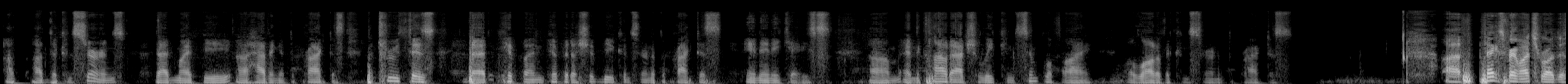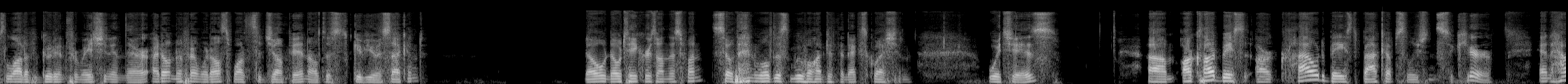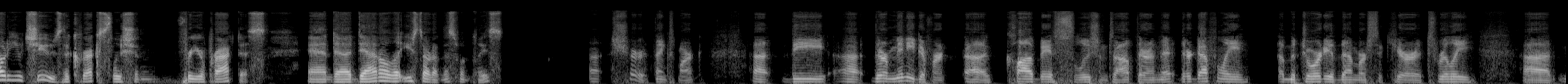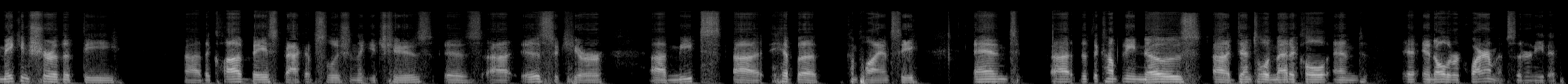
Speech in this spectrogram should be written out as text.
uh, uh, the concerns that might be uh, having at the practice. The truth is that HIPAA and PIPEDA should be a concern at the practice in any case. Um, and the cloud actually can simplify a lot of the concern at the practice. Uh, thanks very much, Rod. There's a lot of good information in there. I don't know if anyone else wants to jump in. I'll just give you a second. No, no takers on this one. So then we'll just move on to the next question, which is, um, are cloud-based are cloud-based backup solutions secure, and how do you choose the correct solution for your practice? And uh, Dan, I'll let you start on this one, please. Uh, sure. Thanks, Mark. Uh, the uh, there are many different uh, cloud-based solutions out there, and they're, they're, definitely a majority of them are secure. It's really uh, making sure that the the cloud-based backup solution that you choose is is secure, meets HIPAA compliancy, and uh, that the company knows uh, dental and medical and and all the requirements that are needed.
